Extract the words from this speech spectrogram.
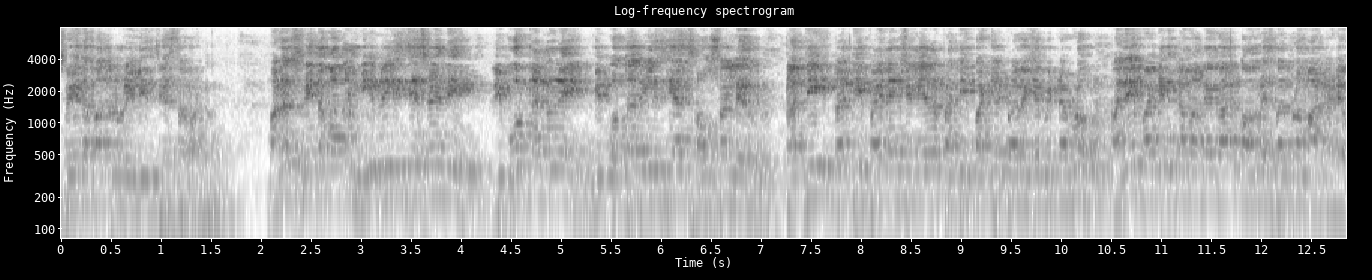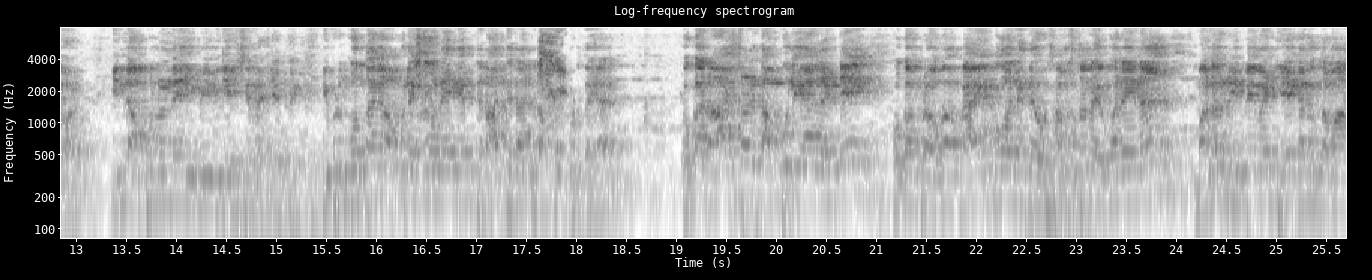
శ్వేతపత్రం రిలీజ్ చేస్తామంట మనం శ్వేతపత్రం మీరు రిలీజ్ చేసినది రిపోర్ట్లు అన్నీ ఉన్నాయి. మీరు కొత్త రిలీజ్ చేయాల్సిన అవసరం లేదు. ప్రతి ప్రతి ఫైనాన్షియల్ ఇయర్ ప్రతి బడ్జెట్ ప్రవేశపెట్టినప్పుడు అదే బడ్జెట్ క్రమంగా గారు కాంగ్రెస్ తరఫున మాట్లాడేవాడు ఇన్ని అప్పులు ఉన్నాయి ఇవి ఇవి చేసిందని చెప్పి. ఇప్పుడు కొత్తగా అప్పులు ఎక్కువ ఉన్నాయని చెప్తే రాత్రి రాత్రి అప్పులు పుడతాయా? ఒక రాష్ట్రానికి అప్పులు ఇవ్వాలంటే ఒక ఒక బ్యాంకు లేదా ఒక సంస్థను ఎవరైనా మనం రీపేమెంట్ చేయగలుగుతామా?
